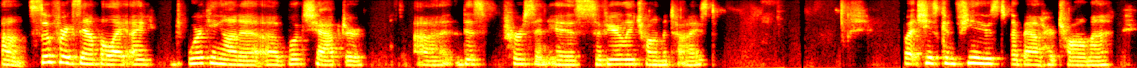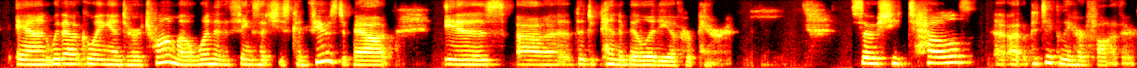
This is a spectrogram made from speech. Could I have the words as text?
Um, so, for example, I, I working on a, a book chapter. Uh, this person is severely traumatized, but she's confused about her trauma. And without going into her trauma, one of the things that she's confused about is uh, the dependability of her parent. So she tells, uh, particularly her father.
